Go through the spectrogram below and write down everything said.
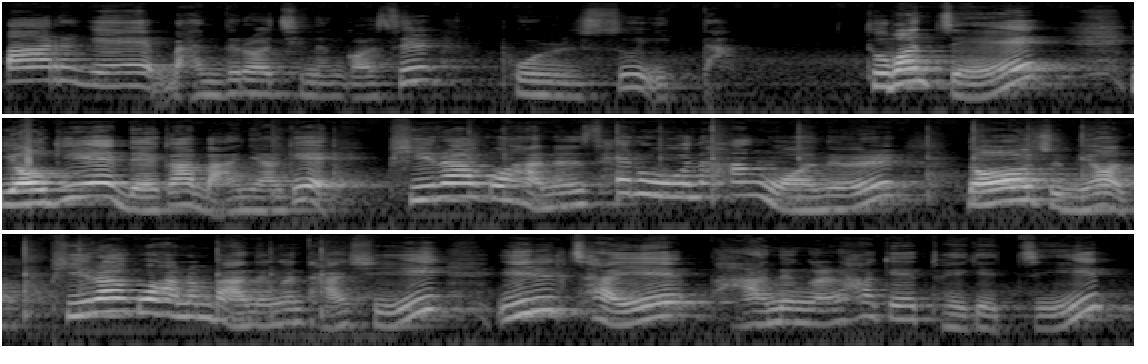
빠르게 만들어지는 것을 볼 수 있다. 두 번째, 여기에 내가 만약에 B라고 하는 새로운 항원을 넣어주면 B라고 하는 반응은 다시 1차에 반응을 하게 되겠지.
